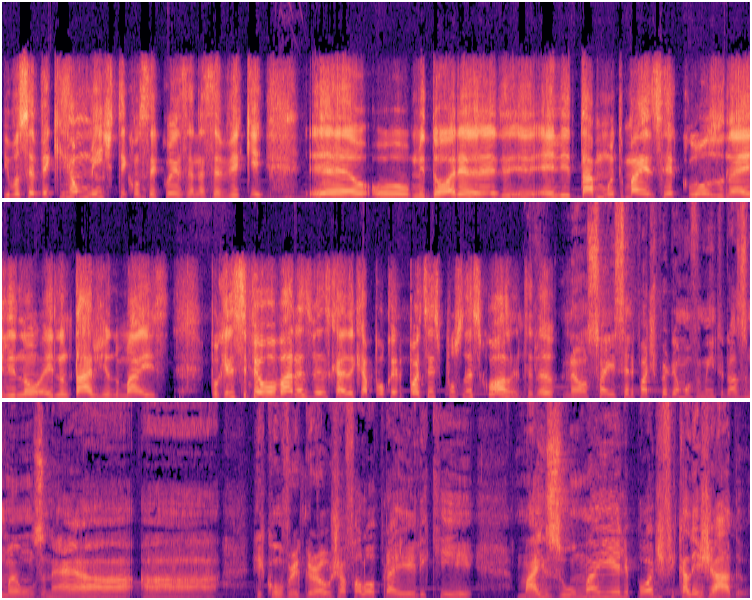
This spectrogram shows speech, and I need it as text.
E você vê que realmente tem consequência, né? Você vê que é, o Midoriya, ele, ele tá muito mais recluso, né? Ele não, ele não tá agindo mais. Porque ele se ferrou várias vezes, cara. Daqui a pouco ele pode ser expulso da escola, entendeu? Não só isso, ele pode perder o movimento das mãos, né? A, a Recovery Girl já falou pra ele que mais uma e ele pode ficar aleijado.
